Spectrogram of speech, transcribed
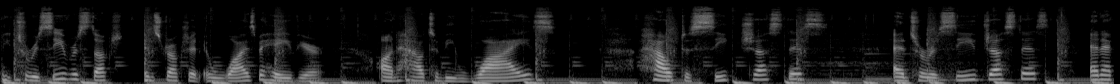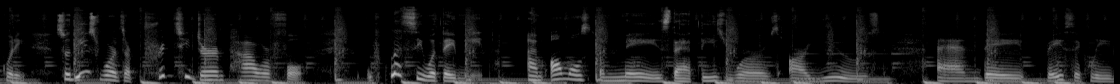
to receive instruction in wise behavior on how to be wise, how to seek justice, and to receive justice and equity. So these words are pretty darn powerful. Let's see what they mean. I'm almost amazed that these words are used and they basically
